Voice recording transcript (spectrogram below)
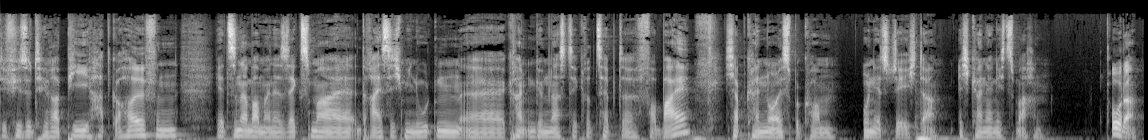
Die Physiotherapie hat geholfen. Jetzt sind aber meine sechs mal 30 Minuten äh, Krankengymnastikrezepte vorbei. Ich habe kein neues bekommen und jetzt stehe ich da. Ich kann ja nichts machen. Oder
